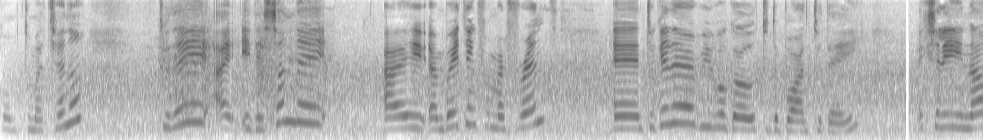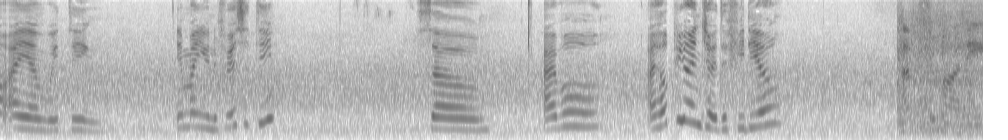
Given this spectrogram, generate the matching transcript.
Welcome to my channel. Today I, it is Sunday. I am waiting for my friend and together we will go to the barn today. Actually now I am waiting in my university. So I will I hope you enjoy the video. I'm Suhani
